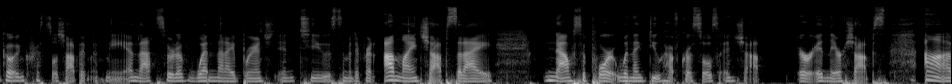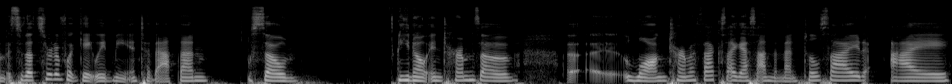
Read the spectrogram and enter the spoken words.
going crystal shopping with me. And that's sort of when that I branched into some different online shops that I now support when they do have crystals in shop or in their shops. Um, so that's sort of what gatewayed me into that then. So, you know, in terms of uh, long term effects, I guess on the mental side, I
